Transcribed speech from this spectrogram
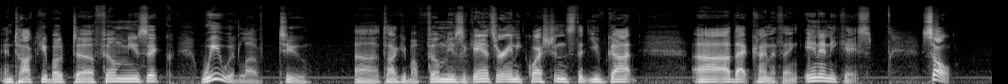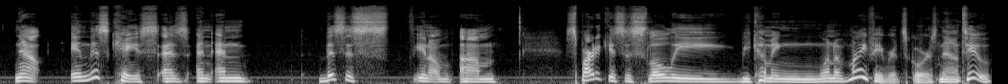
and talk to you about uh, film music. We would love to uh, talk to you about film music, answer any questions that you've got, uh, that kind of thing. In any case, so now in this case, as and and this is you know um, Spartacus is slowly becoming one of my favorite scores now too.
